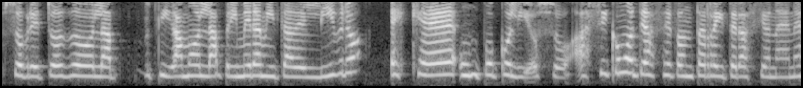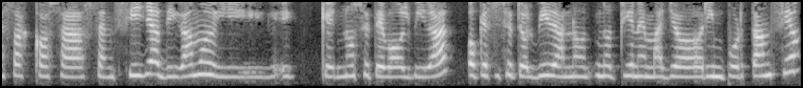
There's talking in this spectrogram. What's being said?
sobre todo la, digamos, la primera mitad del libro, es que es un poco lioso. Así como te hace tantas reiteraciones en esas cosas sencillas, digamos, y, y que no se te va a olvidar, o que si se te olvida no, no tiene mayor importancia,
